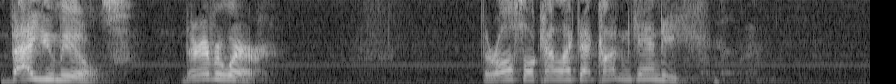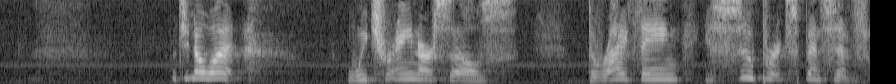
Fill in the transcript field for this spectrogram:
Value meals, they're everywhere. They're also kind of like that cotton candy. but you know what? When we train ourselves, the right thing is super expensive.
